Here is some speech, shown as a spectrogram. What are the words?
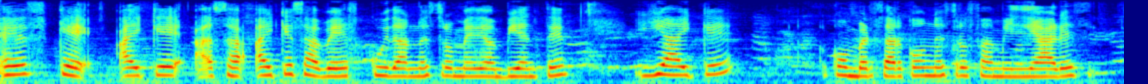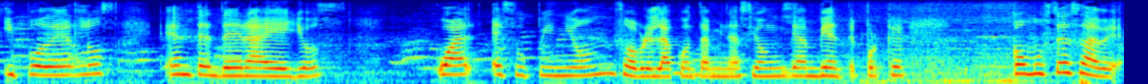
es que hay que, hay que saber cuidar nuestro medio ambiente y hay que conversar con nuestros familiares y poderlos entender a ellos cuál es su opinión sobre la contaminación de ambiente, porque como usted sabe,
